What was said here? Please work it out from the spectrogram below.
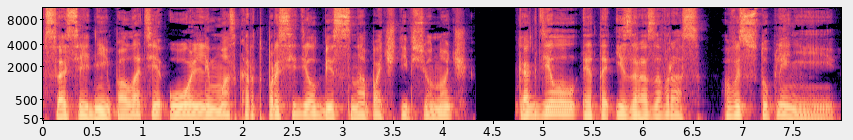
В соседней палате Уолли Маскарт просидел без сна почти всю ночь, как делал это из раза в раз, в исступлении.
